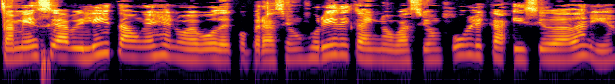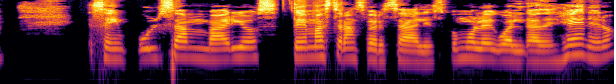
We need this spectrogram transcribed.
También se habilita un eje nuevo de cooperación jurídica, innovación pública y ciudadanía. Se impulsan varios temas transversales como la igualdad de género,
